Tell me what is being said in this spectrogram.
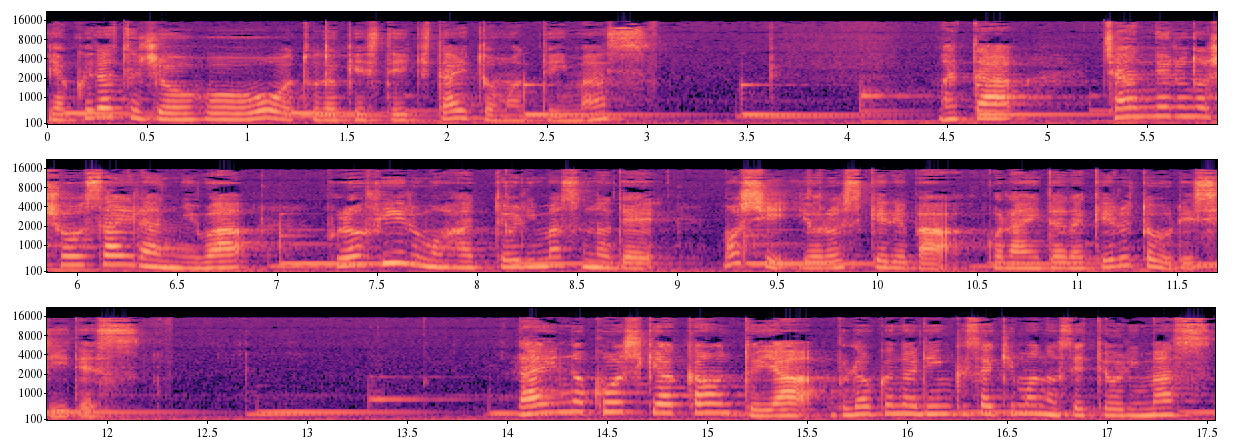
役立つ情報をお届けしていきたいと思っています。またチャンネルの詳細欄にはプロフィールも貼っておりますのでもしよろしければご覧いただけると嬉しいです。LINE の公式アカウントやブログのリンク先も載せております。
